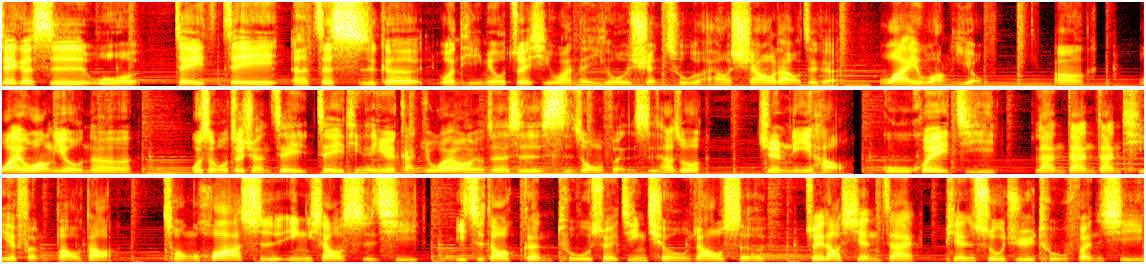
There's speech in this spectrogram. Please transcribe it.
这个是我这这呃这十个问题里面我最喜欢的一个，我选出来，然后 shout out 这个 Y 网友。嗯，Y 网友呢，为什么我最喜欢这这一题呢？因为感觉 Y 网友真的是死忠粉丝。他说：“Jim 你好，骨灰级蓝蛋蛋铁粉报道。”从花式音效时期，一直到梗图、水晶球、饶舌，追到现在偏数据图分析，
